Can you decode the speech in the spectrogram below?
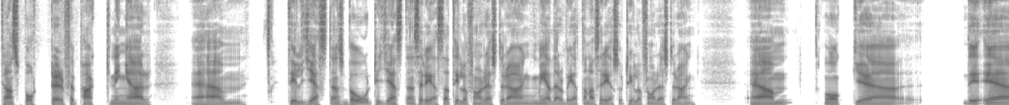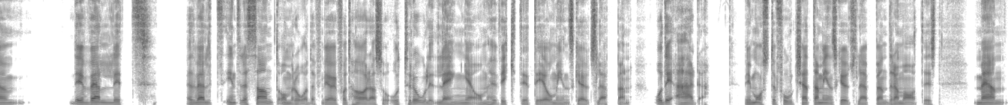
transporter, förpackningar, um, till gästens bord, till gästens resa till och från restaurang, medarbetarnas resor till och från restaurang. Um, och uh, det, är, det är väldigt, ett väldigt intressant område, för vi har ju fått höra så otroligt länge om hur viktigt det är att minska utsläppen. Och det är det. Vi måste fortsätta minska utsläppen dramatiskt. Men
